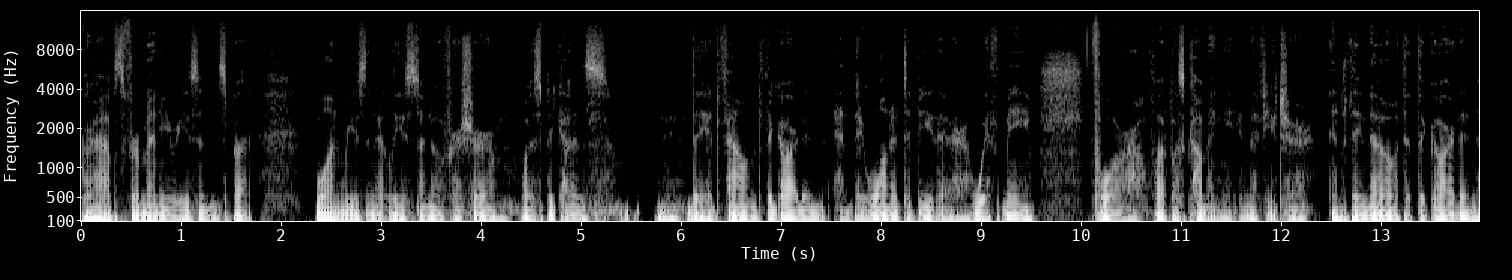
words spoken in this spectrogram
Perhaps for many reasons, but one reason, at least I know for sure, was because they had found the garden and they wanted to be there with me for what was coming in the future. And they know that the garden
